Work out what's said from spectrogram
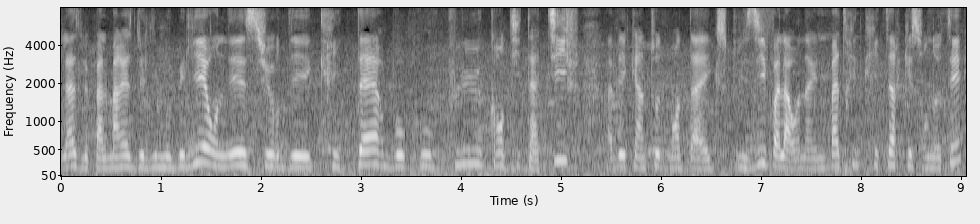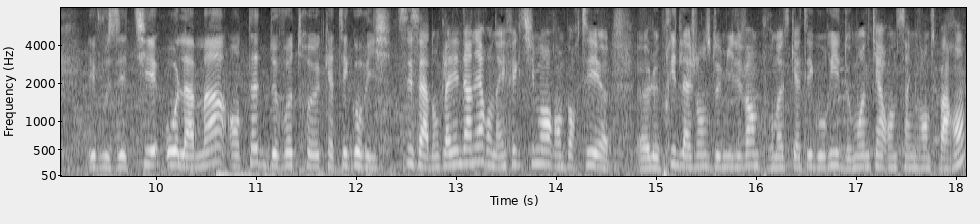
Là, le palmarès de l'immobilier, on est sur des critères beaucoup plus quantitatifs, avec un taux de mentat exclusif. Voilà, on a une batterie de critères qui sont notés, et vous étiez haut la main en tête de votre catégorie. C'est ça. Donc l'année dernière, on a effectivement remporté euh, euh, le prix de l'agence 2020 pour notre catégorie de moins de 45 ventes par an.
